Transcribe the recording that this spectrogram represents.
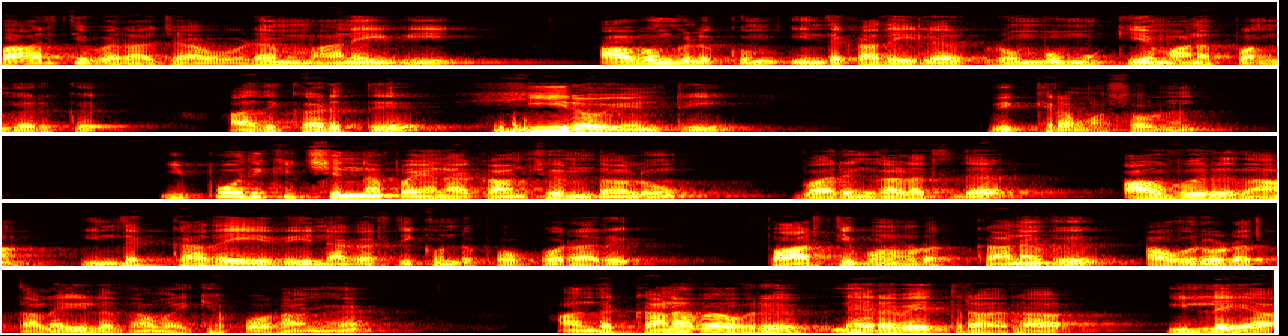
பார்த்திபராஜாவோட மனைவி. அவங்களுக்கும் இந்த கதையில் ரொம்ப முக்கியமான பங்கு இருக்குது அதுக்கடுத்து ஹீரோ என்ட்ரி விக்ரம சோழன் இப்போதைக்கு சின்ன பையனாக காமிச்சிருந்தாலும் வருங்காலத்தில் அவர் தான் இந்த கதையவே நகர்த்தி கொண்டு போக போகிறாரு பார்த்திபனோட கனவு அவரோட தலையில் தான் வைக்க போகிறாங்க அந்த கனவை அவர் நிறைவேற்றுறாரா இல்லையா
